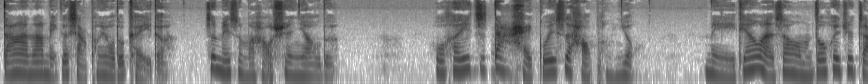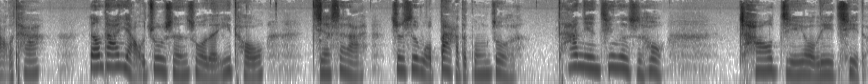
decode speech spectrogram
当然啦，每个小朋友都可以的，这没什么好炫耀的。我和一只大海龟是好朋友，每天晚上我们都会去找它，让它咬住绳索的一头。接下来就是我爸的工作了，他年轻的时候。超级有力气的，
